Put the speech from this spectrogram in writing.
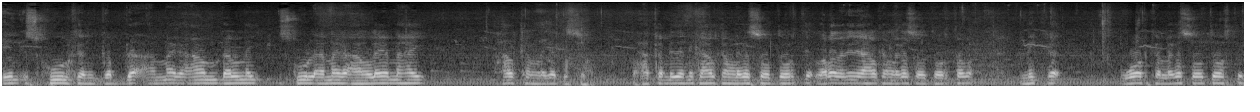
in iskuulkan gabdho annaga aan dhalnay iskuul annaga aan leenahay halkan laga dhiso. Waxaa ka mid a ninka halkan laga soo doortay labada nin ee halkan laga soo doortaba ninka woodhka laga soo doortay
